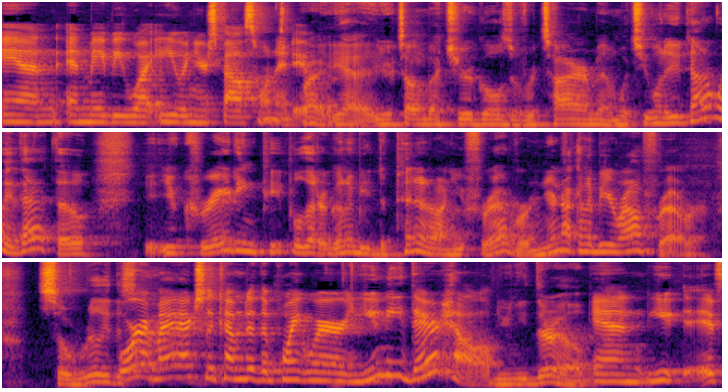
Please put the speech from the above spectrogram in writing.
and and maybe what you and your spouse want to do. Right? Yeah, you're talking about your goals of retirement, what you want to do. Not only that, though, you're creating people that are going to be dependent on you forever, and you're not going to be around forever. So really, this, Or it might actually come to the point where you need their help. you need their help. and you if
